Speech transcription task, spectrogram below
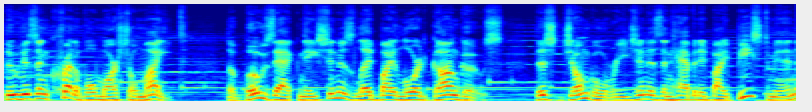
through his incredible martial might. The Bozak Nation is led by Lord Gongos. This jungle region is inhabited by beastmen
